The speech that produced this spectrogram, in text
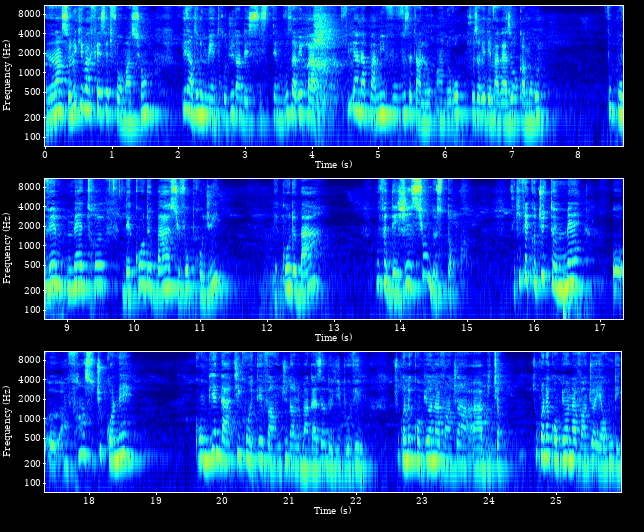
Maintenant, celui qui va faire cette formation, il est en train de m'introduire dans des systèmes. Vous avez pas, il y en a parmi vous, vous êtes en Europe, vous avez des magasins au Cameroun. Vous pouvez mettre des codes barres sur vos produits, des codes barres. Vous faites des gestions de stock. Ce qui fait que tu te mets euh, en France, tu connais combien d'articles ont été vendus dans le magasin de Libreville. Tu connais combien on a vendu à Abidjan. Tu connais combien on a vendu à Yaoundé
